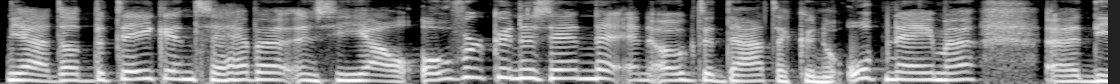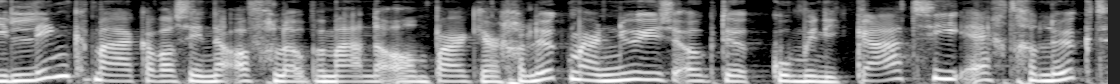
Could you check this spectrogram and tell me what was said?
Ja, dat betekent ze hebben een signaal over kunnen zenden en ook de data kunnen opnemen. Uh, die link maken was in de afgelopen maanden al een paar keer gelukt, maar nu is ook de communicatie echt gelukt.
